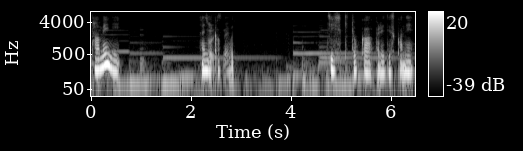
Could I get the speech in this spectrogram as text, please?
ために何かこう知識とかあれですかね。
